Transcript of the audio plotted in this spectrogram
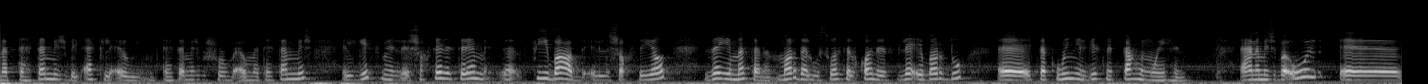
ما بتهتمش بالأكل قوي ما بتهتمش بالشرب أو ما تهتمش الجسم الشخصية الهستيريه في بعض الشخصيات زي مثلا مرضى الوسواس القهري تلاقي برضو آه تكوين الجسم بتاعهم واهن أنا مش بقول آه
